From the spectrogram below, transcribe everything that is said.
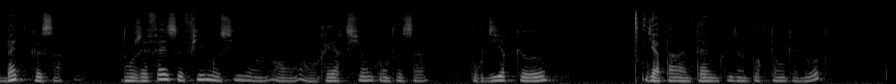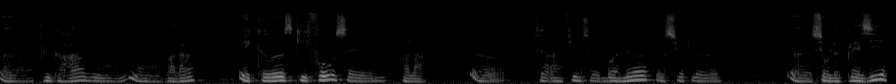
bête que ça. Donc j'ai fait ce film aussi en, réaction contre ça, pour dire qu'il n'y a pas un thème plus important qu'un autre, euh, plus grave, ou, voilà, et que ce qu'il faut, c'est voilà, faire un film sur le bonheur, sur le, euh, sur le plaisir,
